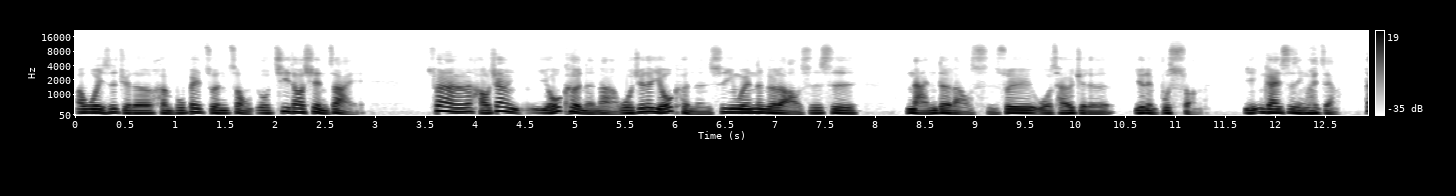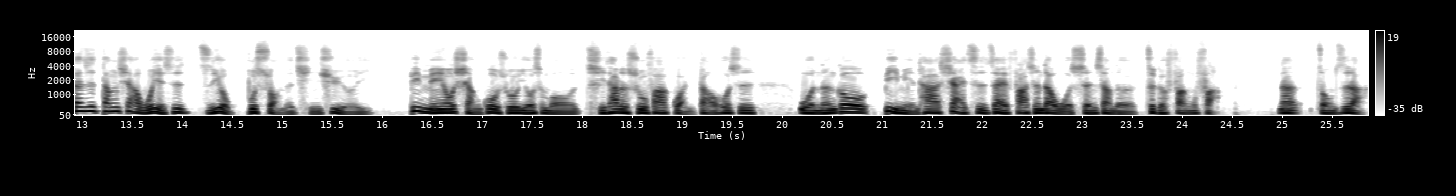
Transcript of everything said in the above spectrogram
啊！我也是觉得很不被尊重。我记到现在，虽然好像有可能啊，我觉得有可能是因为那个老师是男的老师，所以我才会觉得有点不爽。也应该是因为这样。但是当下我也是只有不爽的情绪而已，并没有想过说有什么其他的抒发管道，或是我能够避免它下一次再发生到我身上的这个方法。那总之啦，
